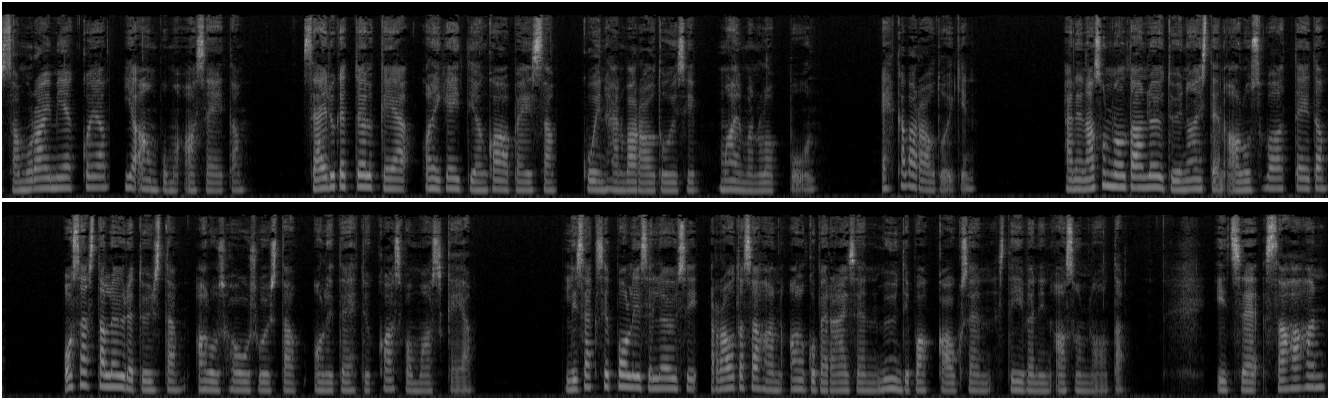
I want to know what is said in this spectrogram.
samuraimiekkoja ja ampuma-aseita. Säilyketölkkejä oli keittiön kaapeissa, kuin hän varautuisi maailman loppuun. Ehkä varautuikin. Hänen asunnoltaan löytyi naisten alusvaatteita. Osasta löydetyistä alushousuista oli tehty kasvomaskeja – Lisäksi poliisi löysi rautasahan alkuperäisen myyntipakkauksen Stevenin asunnolta. Itse sahahan,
